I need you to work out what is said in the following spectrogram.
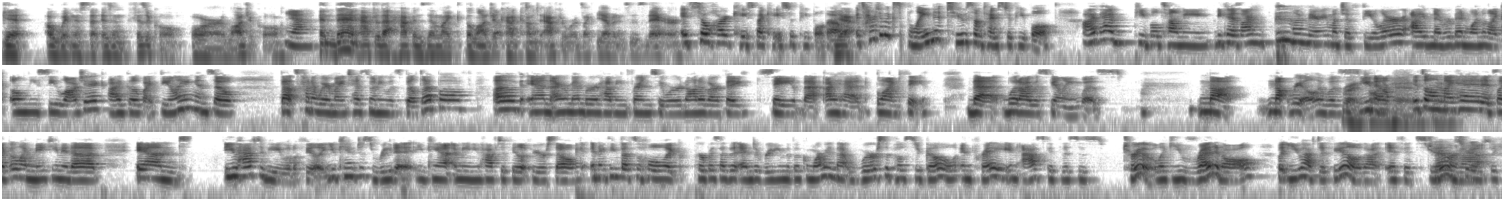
get a witness that isn't physical or logical. Yeah. And then after that happens, then like the logic kind of to comes afterwards. Like the evidence is there. It's so hard case by case with people, though. Yeah. It's hard to explain it too sometimes to people. I've had people tell me because I'm I'm very much a feeler. I've never been one to like only see logic. I go by feeling, and so that's kind of where my testimony was built up of of. And I remember having friends who were not of our faith say that I had blind faith, that what I was feeling was not not real. It was Right. you know it's all in my head. It's like, oh, I'm making it up. And you have to be able to feel it. You can't just read it. You can't, I mean, you have to feel it for yourself. And I think that's the whole like purpose at the end of reading the Book of Mormon that we're supposed to go and pray and ask if this is true. Like you've read it all, but you have to feel that if it's true or it's true. not. It's like-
